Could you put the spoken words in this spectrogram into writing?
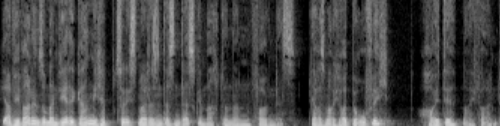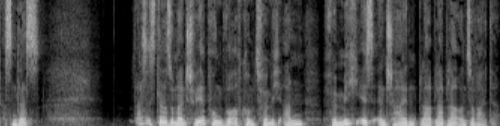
Ja, wie war denn so mein Werdegang? Ich habe zunächst mal das und das und das gemacht und dann folgendes. Ja, was mache ich heute beruflich? Heute mache ich vor allem das und das. Was ist da so mein Schwerpunkt? Worauf kommt es für mich an? Für mich ist entscheidend, bla bla bla und so weiter.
